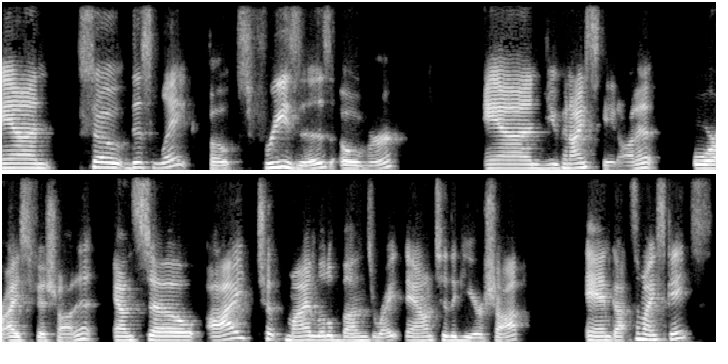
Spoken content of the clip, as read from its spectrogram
And so this lake, folks, freezes over and you can ice skate on it or ice fish on it. And so I took my little buns right down to the gear shop and got some ice skates.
